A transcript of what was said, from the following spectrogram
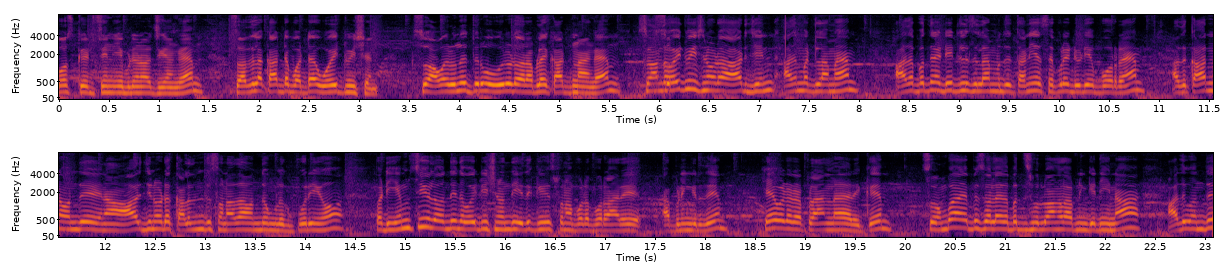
போஸ்ட் கிட் சீன் இப்படின்னு வச்சுக்கோங்க. ஸோ அதில் காட்டப்பட்ட ஒயிட் விஷன் ஸோ அவர் வந்து திரும்ப உயிரோடு வரப்பலே காட்டினாங்க. ஸோ அந்த ஒயிட் விஷனோட ஆர்ஜின் அது மட்டும் இல்லாமல் அதை பற்றின டீட்டெயில்ஸ் எல்லாமே வந்து தனியாக செப்பரேட் வீடியோ போடுறேன். அது காரணம் வந்து நான் ஆர்ஜினோட கலந்து சொன்னால் தான் வந்து உங்களுக்கு புரியும். பட் எம்சியூவில் வந்து இந்த ஒயிட் விஷன் வந்து எதுக்கு யூஸ் பண்ண போட போகிறாரு அப்படிங்கிறது ஹேவர்டோட பிளான்லாம் இருக்குது ஸோ ரொம்ப எபிசோடில் இதை பற்றி சொல்லுவாங்களா அப்படின்னு கேட்டிங்கன்னா அது வந்து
